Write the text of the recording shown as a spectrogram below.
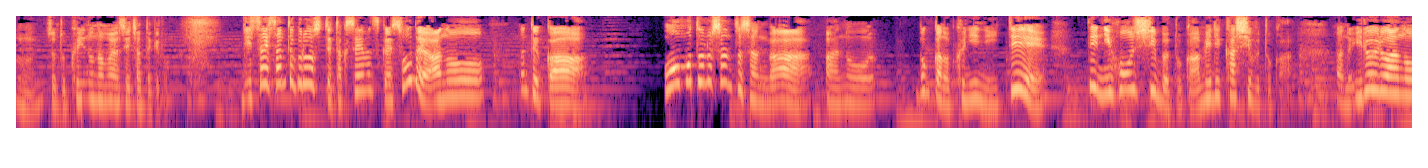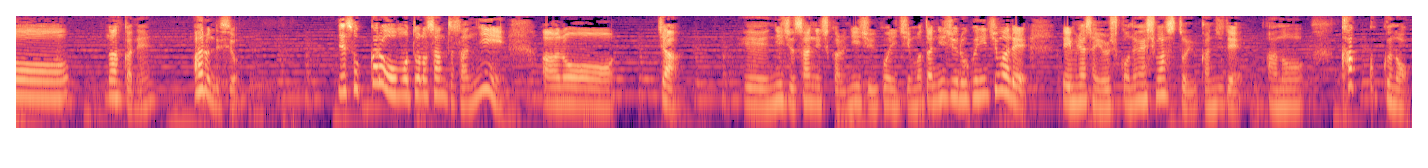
うん。ちょっと国の名前忘れちゃったけど。実際サンタクロースってたくさんいますから、そうだよ。あの、なんていうか、大元のサンタさんが、あの、どっかの国にいて、で、日本支部とかアメリカ支部とか、あの、いろいろあの、なんかね、あるんですよ。で、そっから大元のサンタさんに、あの、じゃあ、えー、23日から25日、また26日まで、えー、皆さんよろしくお願いしますという感じで、あの、各国の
